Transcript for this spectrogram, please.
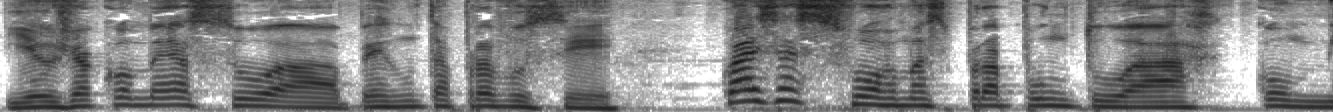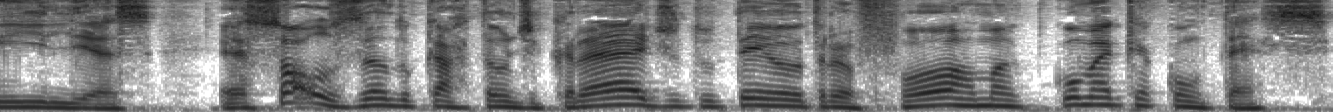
E eu já começo a perguntar para você. Quais as formas para pontuar com milhas? É só usando cartão de crédito? Tem outra forma? Como é que acontece?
